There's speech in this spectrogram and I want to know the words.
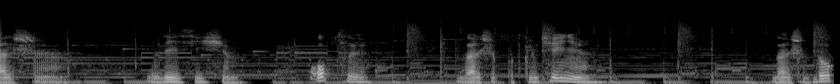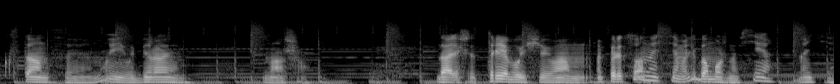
Дальше здесь ищем опции. Дальше подключение. Дальше док станции. Ну и выбираем нашу. Дальше требующие вам операционная система, либо можно все найти.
